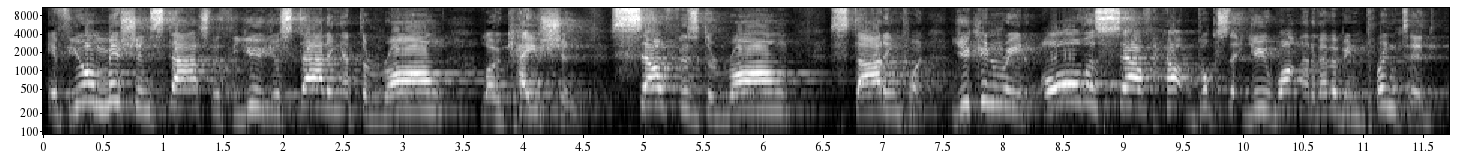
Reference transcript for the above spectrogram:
If your mission starts with you, you're starting at the wrong location. Self is the wrong starting point. You can read all the self help books that you want that have ever been printed,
